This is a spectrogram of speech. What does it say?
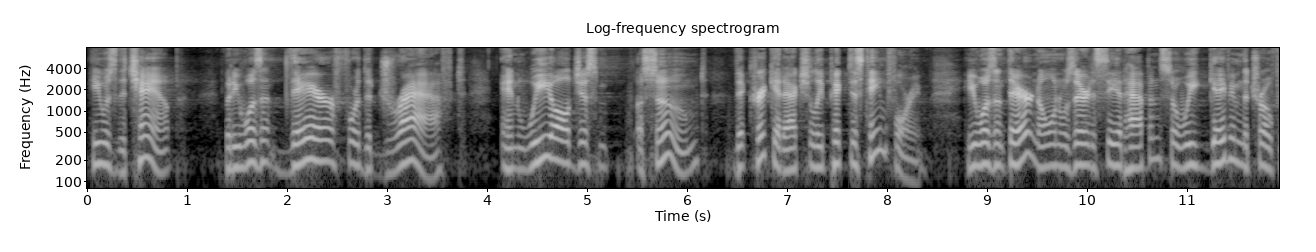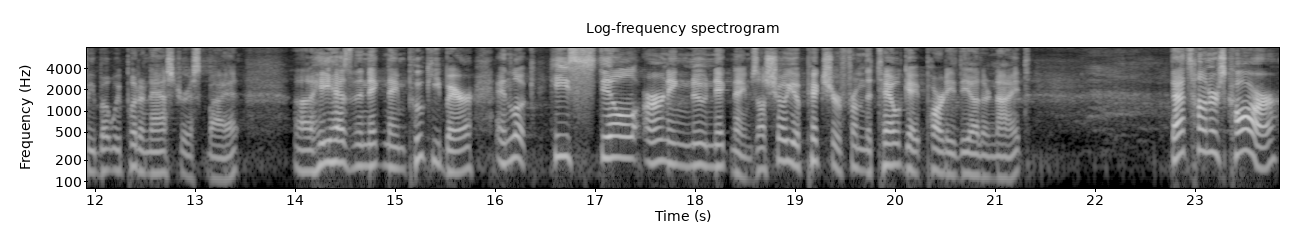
He was the champ, but he wasn't there for the draft. And we all just assumed that Cricket actually picked his team for him. He wasn't there, no one was there to see it happen, so we gave him the trophy, but we put an asterisk by it. Uh, he has the nickname Pookie Bear. And look, he's still earning new nicknames. I'll show you a picture from the tailgate party the other night. That's Hunter's car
